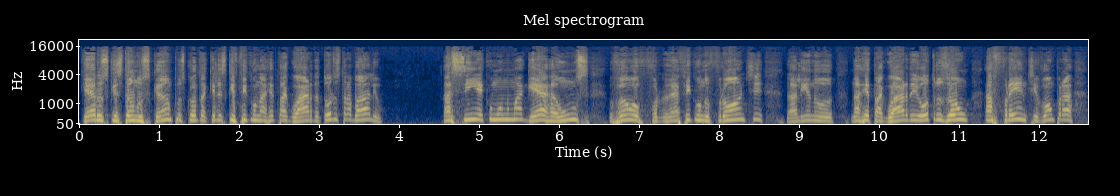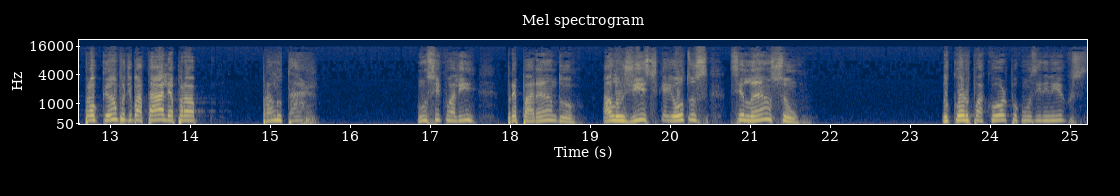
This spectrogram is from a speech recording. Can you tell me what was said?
Quer os que estão nos campos, quanto aqueles que ficam na retaguarda, todos trabalham. Assim é como numa guerra, uns vão né, ficam no fronte, ali no, na retaguarda, e outros vão à frente, vão para o campo de batalha para lutar. Uns ficam ali preparando a logística e outros se lançam no corpo a corpo com os inimigos.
